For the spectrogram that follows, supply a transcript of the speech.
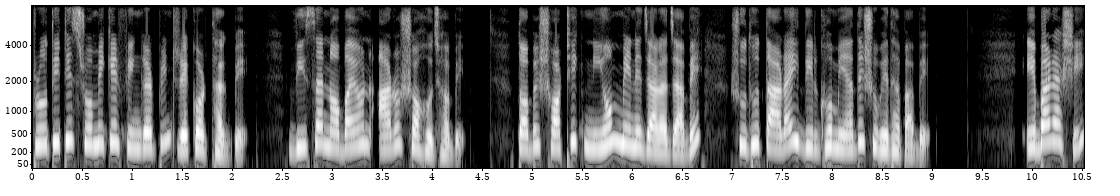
প্রতিটি শ্রমিকের ফিঙ্গারপ্রিন্ট রেকর্ড থাকবে। ভিসা নবায়ন আরও সহজ হবে। তবে সঠিক নিয়ম মেনে যারা যাবে, শুধু তারাই দীর্ঘমেয়াদে সুবিধা পাবে। এবার আসি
